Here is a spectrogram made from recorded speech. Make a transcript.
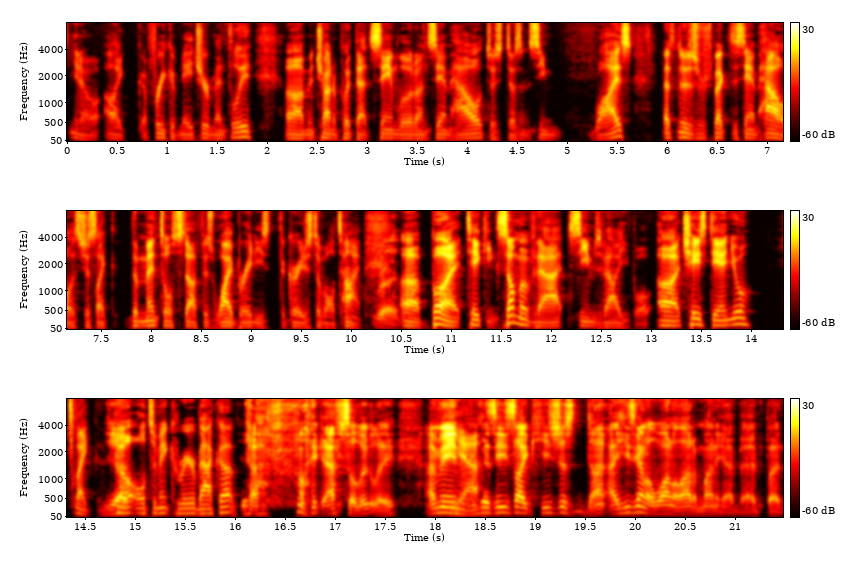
you know like a freak of nature mentally, um, and trying to put that same load on Sam Howell just doesn't seem wise. That's no disrespect to Sam Howell. It's just like the mental stuff is why Brady's the greatest of all time. right. Uh, but taking some of that seems valuable. Uh, Chase Daniel, like the ultimate career backup. yeah. like absolutely. I mean, Yeah. because he's like he's just done. He's gonna want a lot of money, I bet. But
